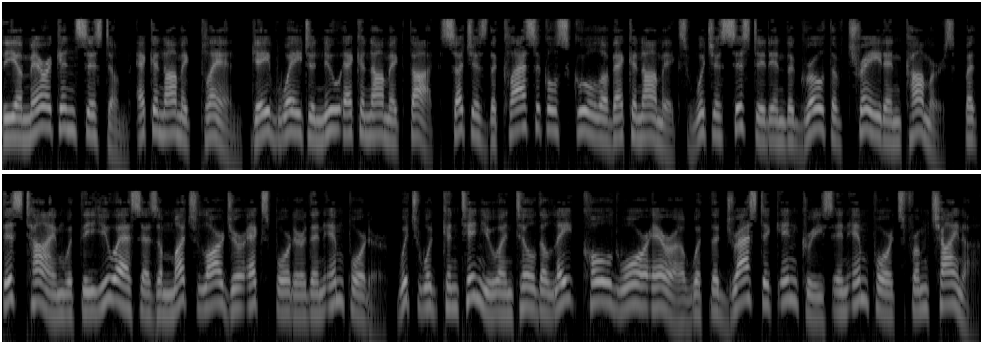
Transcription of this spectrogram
The American system economic plan gave way to new economic thought such as the classical school of economics which assisted in the growth of trade and commerce, but this time with the U.S. as a much larger exporter than importer, which would continue until the late Cold War era with the drastic increase in imports from China.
